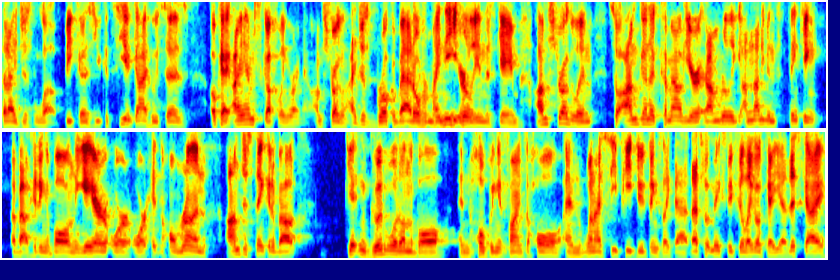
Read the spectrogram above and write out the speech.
that I just love because you could see a guy who says okay, I am scuffling right now. I'm struggling. I just broke a bat over my knee early in this game. I'm struggling. So I'm going to come out here and I'm really, I'm not even thinking about hitting a ball in the air or, or hitting a home run. I'm just thinking about getting good wood on the ball and hoping it finds a hole. And when I see Pete do things like that, that's what makes me feel like, okay, yeah, this guy,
